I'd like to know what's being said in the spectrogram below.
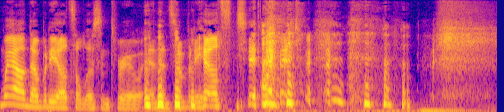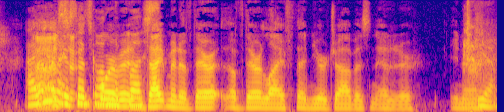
Well, nobody else will listen through. And then somebody else did. I Uh. I I guess that's more of an bus. indictment of their of their life than your job as an editor. You know. Yeah,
